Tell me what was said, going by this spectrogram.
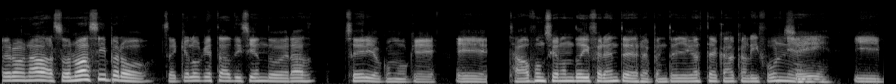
Pero nada, sonó así, pero sé que lo que estás diciendo era serio, como que eh, estaba funcionando diferente. De repente llegaste acá a California y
